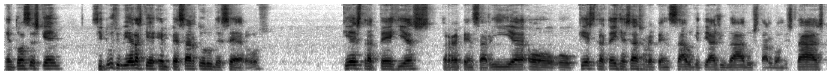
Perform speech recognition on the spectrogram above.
Entonces, que si tú tuvieras que empezar todo de ceros, ¿qué estrategias repensaría o, qué estrategias has repensado que te ha ayudado a estar donde estás?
